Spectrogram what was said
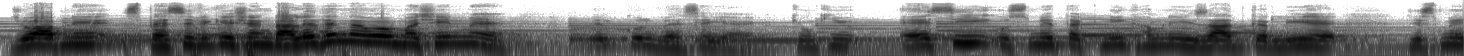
जो आपने स्पेसिफिकेशन डाले थे ना वो मशीन में, बिल्कुल वैसे ही आएगा। क्योंकि ऐसी उसमें तकनीक हमने ईजाद कर ली है, जिसमें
